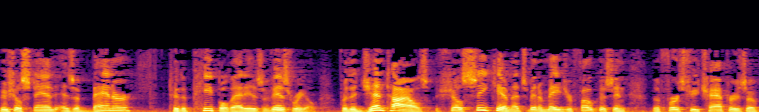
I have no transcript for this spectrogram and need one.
who shall stand as a banner to the people, that is, of Israel. For the Gentiles shall seek him. That's been a major focus in the first few chapters of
